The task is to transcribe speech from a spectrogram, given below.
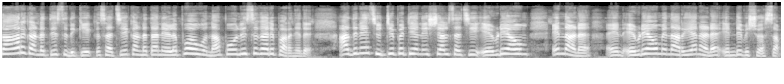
കാറ് കണ്ടെത്തിയ സ്ഥിതിക്ക് സച്ചിയെ കണ്ടെത്താൻ എളുപ്പമാവുമെന്ന പോലീസുകാർ പറഞ്ഞത്. അതിനെ ചുറ്റിപ്പറ്റി അന്വേഷിച്ചാൽ സച്ചി എവിടെയാവും എന്നാണ് എവിടെയാവും എന്നറിയാനാണ് എന്റെ വിശ്വാസം.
